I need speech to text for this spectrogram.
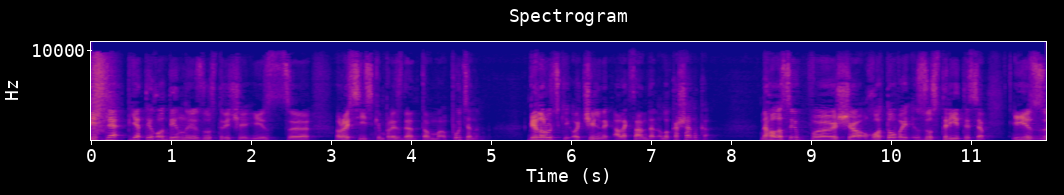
Після п'ятигодинної зустрічі із е, російським президентом Путіним білоруський очільник Олександр Лукашенко наголосив, е, що готовий зустрітися із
